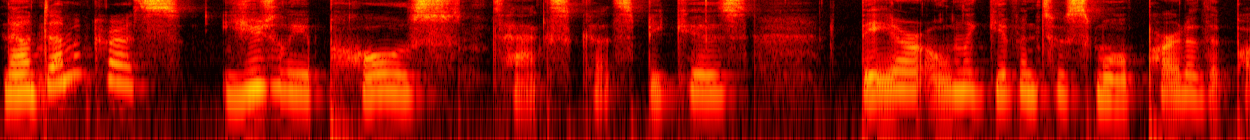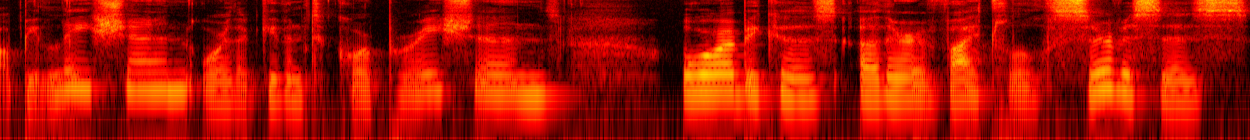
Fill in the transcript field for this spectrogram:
Now, Democrats usually oppose tax cuts because they are only given to a small part of the population, or they're given to corporations, or because other vital services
